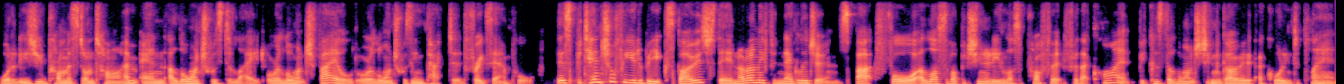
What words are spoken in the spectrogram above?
what it is you'd promised on time and a launch was delayed or a launch failed or a launch was impacted, for example, there's potential for you to be exposed there, not only for negligence, but for a loss of opportunity, loss of profit for that client because the launch didn't go according to plan.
